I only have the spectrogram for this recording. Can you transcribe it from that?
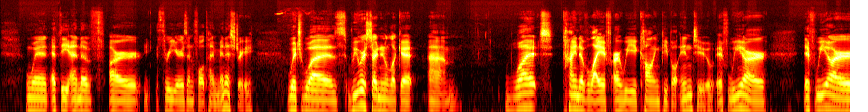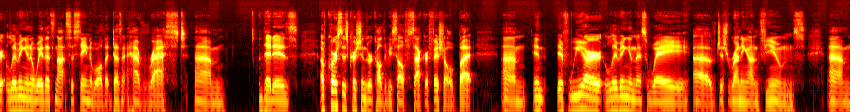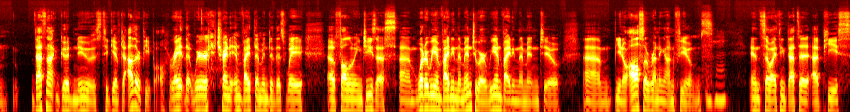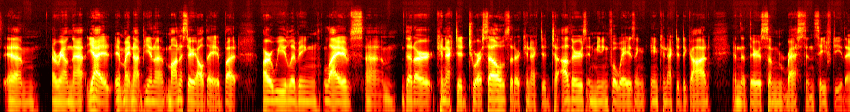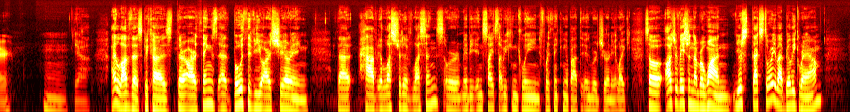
when at the end of our three years in full time ministry, which was we were starting to look at um, what kind of life are we calling people into if we are if we are living in a way that's not sustainable, that doesn't have rest, um, that is, of course, as Christians, we're called to be self-sacrificial, but um, in if we are living in this way of just running on fumes, um, that's not good news to give to other people, right? That we're trying to invite them into this way of following Jesus. Um, what are we inviting them into? Are we inviting them into um, you know, also running on fumes. And so I think that's a, a piece um, around that. Yeah, it, it might not be in a monastery all day, but are we living lives um, that are connected to ourselves, that are connected to others in meaningful ways, and, and connected to God, and that there's some rest and safety there? Yeah. I love this because there are things that both of you are sharing that have illustrative lessons or maybe insights that we can glean for thinking about the inward journey. Like, so observation number one, your that story about Billy Graham,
